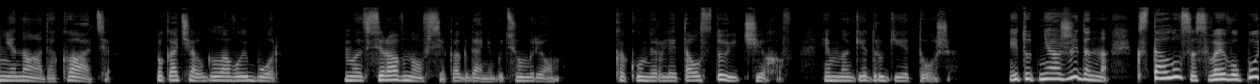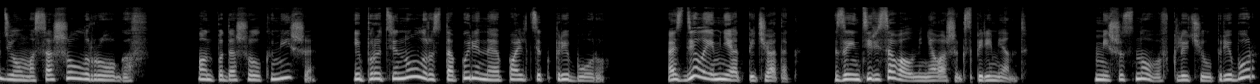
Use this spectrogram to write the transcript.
«Не надо, Катя», — покачал головой Бор. «Мы все равно все когда-нибудь умрем, как умерли Толстой и Чехов, и многие другие тоже». И тут неожиданно к столу со своего подиума сошел Рогов. Он подошел к Мише и протянул растопыренные пальцы к прибору. «А сделай мне отпечаток. Заинтересовал меня ваш эксперимент». Миша снова включил прибор,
